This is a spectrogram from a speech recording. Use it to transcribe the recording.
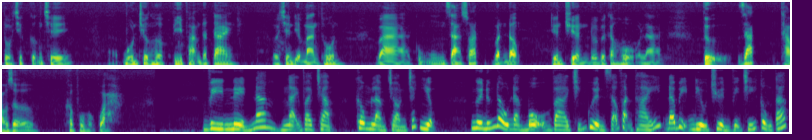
tổ chức cưỡng chế ờ, 4 trường hợp vi phạm đất đai ở trên địa bàn thôn và cũng giả soát vận động tuyên truyền đối với các hộ là tự giác tháo rỡ khắc phục hậu quả. Vì nể nang ngại va chạm, không làm tròn trách nhiệm, người đứng đầu đảng bộ và chính quyền xã Vạn Thái đã bị điều chuyển vị trí công tác.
